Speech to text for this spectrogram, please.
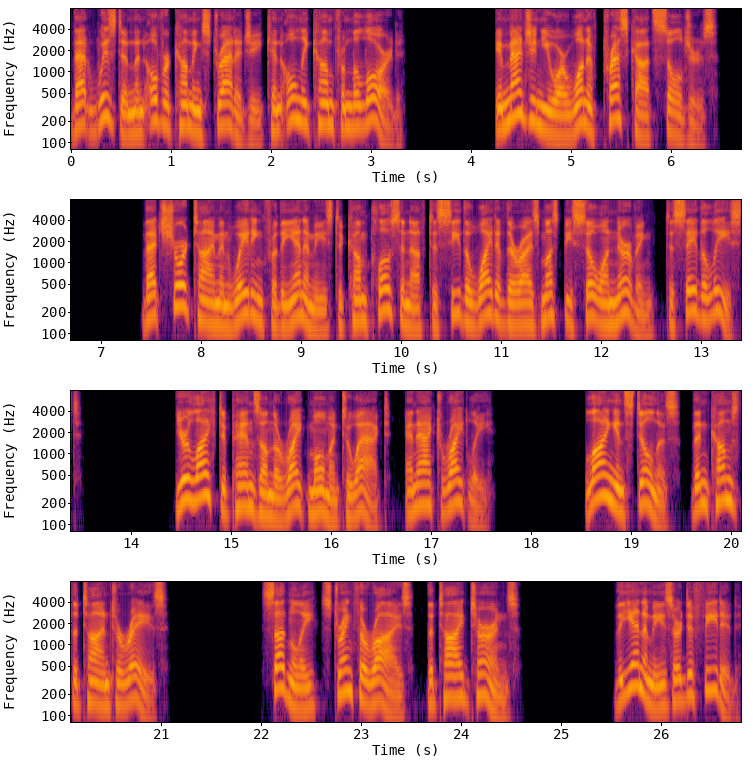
that wisdom and overcoming strategy can only come from the Lord. Imagine you are one of Prescott's soldiers. That short time in waiting for the enemies to come close enough to see the white of their eyes must be so unnerving, to say the least. Your life depends on the right moment to act, and act rightly. Lying in stillness, then comes the time to raise. Suddenly, strength arise, the tide turns. The enemies are defeated.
